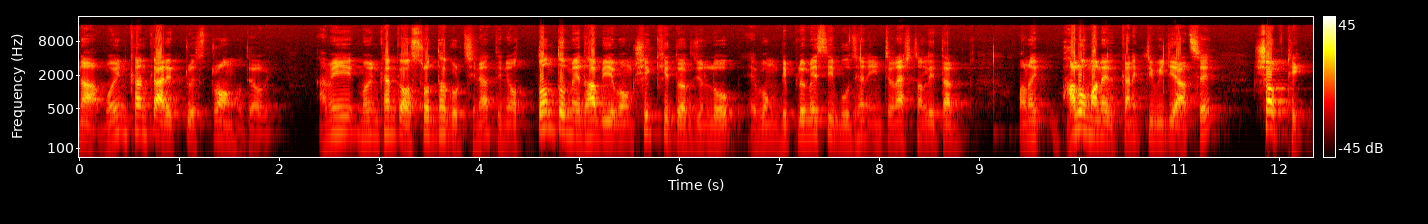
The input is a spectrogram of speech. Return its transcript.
না, মঈন খানকে আরেকটু স্ট্রং হতে হবে। আমি মঈন খানকে অশ্রদ্ধা করছি না। তিনি অত্যন্ত মেধাবী এবং শিক্ষিত একজন লোক এবং ডিপ্লোমেসি বুঝেন ইন্টারন্যাশনালি তার অনেক ভালো মানের কানেক্টিভিটি আছে। সব ঠিক।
